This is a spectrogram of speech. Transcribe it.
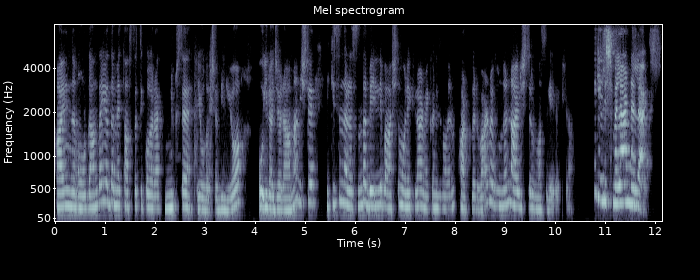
aynı organda ya da metastatik olarak nükse yol açabiliyor o ilaca rağmen. İşte ikisinin arasında belli başlı moleküler mekanizmaların farkları var ve bunların ayrıştırılması gerekiyor. Gelişmeler nelerdir?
